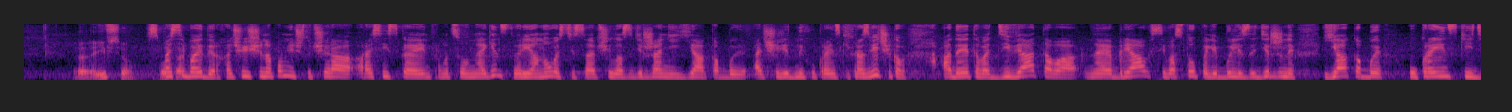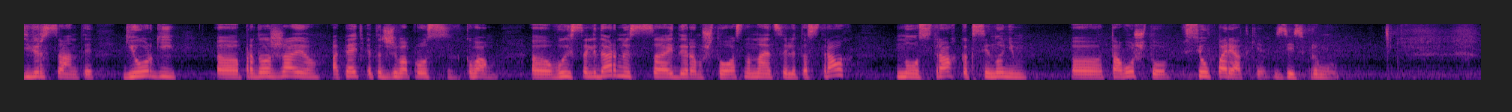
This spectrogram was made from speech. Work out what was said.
э, и все. Спасибо, Айдер. Хочу еще напомнить, что вчера российское информационное агентство РИА Новости сообщило о задержании якобы очередных украинских разведчиков, а до этого 9 ноября в Севастополе были задержаны якобы украинские диверсанты. Георгий, э, продолжаю опять этот же вопрос к вам. Э, Вы солидарны с Айдером, что основная цель это страх, но страх как синоним э, того, что все в порядке здесь, в Крыму?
